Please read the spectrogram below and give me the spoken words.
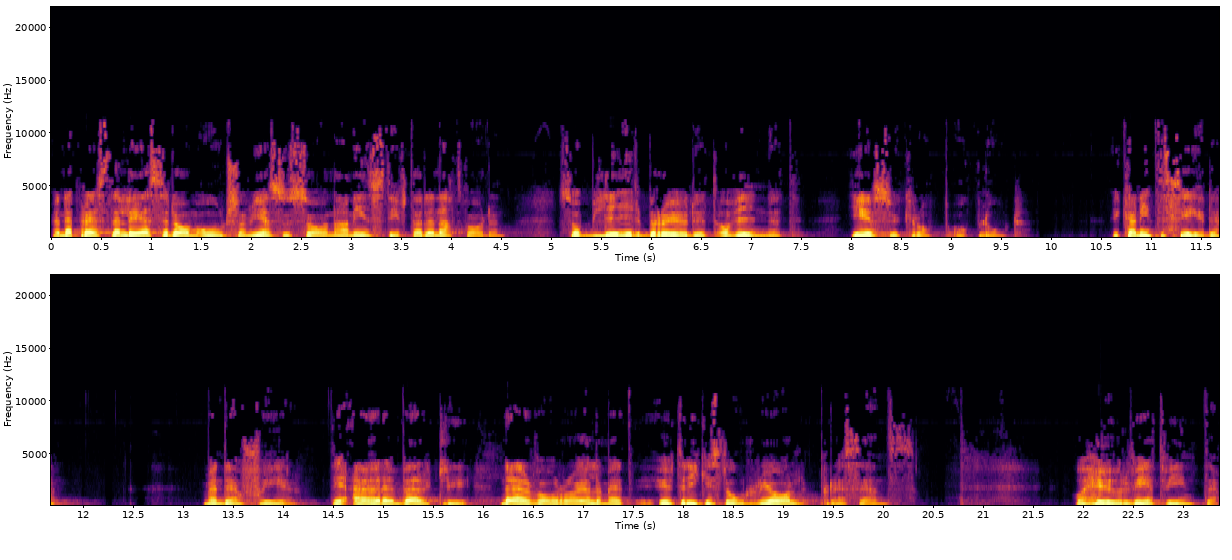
Men när prästen läser de ord som Jesus sa när han instiftade nattvarden så blir brödet och vinet Jesu kropp och blod. Vi kan inte se det, men den sker. Det är en verklig närvaro eller med ett utrikiskt ord realpresens. Och hur vet vi inte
